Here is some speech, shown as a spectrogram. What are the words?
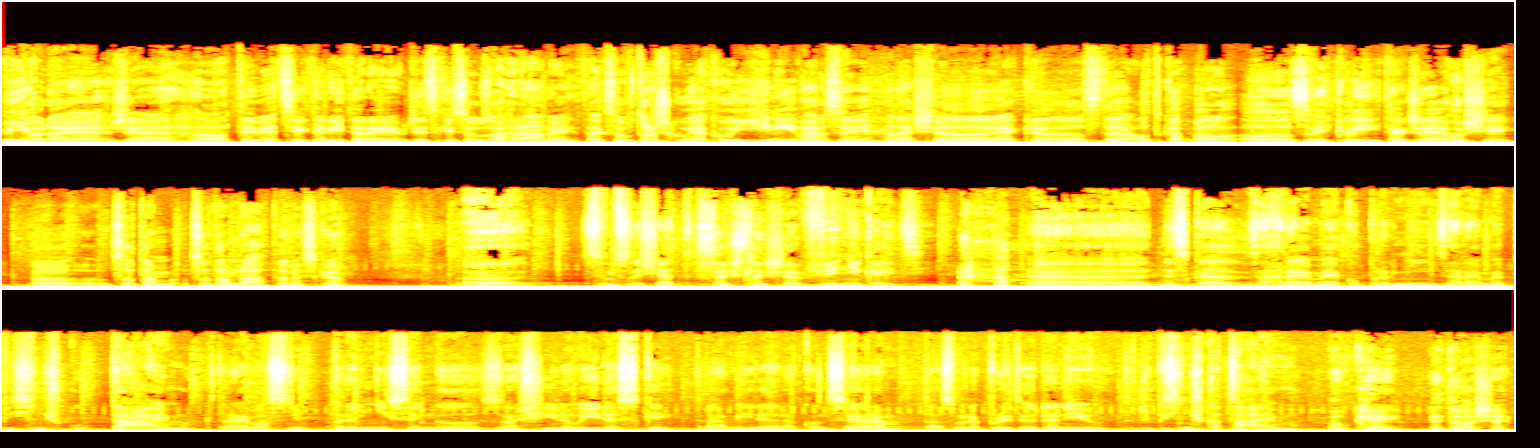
Výhoda je, že eh, ty věci, které tady vždycky jsou zahrány, tak jsou trošku jako jiný verzi, než eh, jak eh, jste od kapel zvyklí. Takže hoši, co tam, co tam dáte dneska? Uh, jsem slyšet? Seš slyšet. Vynikající. uh, dneska zahrajeme jako první, zahrajeme písničku Time, která je vlastně první single z naší nové desky, která vyjde na konci jara, ta jmenuje Prettier Than You, takže písnička Time. OK, je to vaše.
